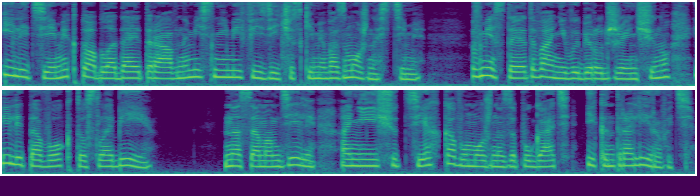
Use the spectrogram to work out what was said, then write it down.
или теми, кто обладает равными с ними физическими возможностями. Вместо этого они выберут женщину или того, кто слабее. На самом деле они ищут тех, кого можно запугать и контролировать.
